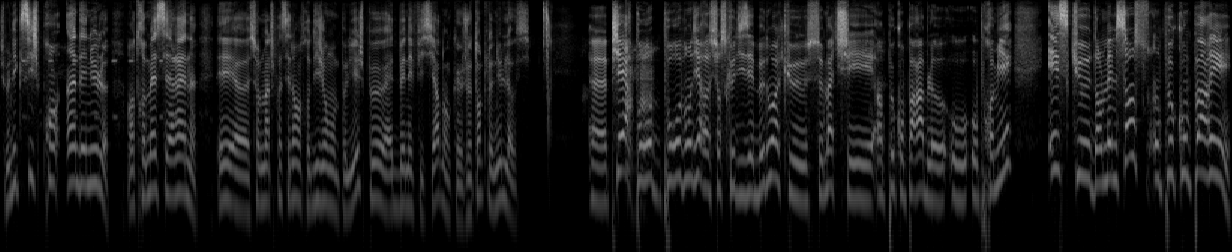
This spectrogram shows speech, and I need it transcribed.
Je me dis que si je prends un des nuls entre Metz et Rennes et euh, sur le match précédent entre Dijon et Montpellier, je peux être bénéficiaire. Donc, euh, je tente le nul là aussi. Euh, Pierre, pour, pour rebondir sur ce que disait Benoît, que ce match est un peu comparable au, au premier, est-ce que dans le même sens, on peut comparer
